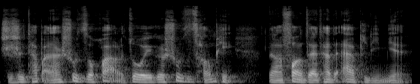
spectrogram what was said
只是他把它数字化了，作为一个数字藏品，那放在它的 App 里面。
